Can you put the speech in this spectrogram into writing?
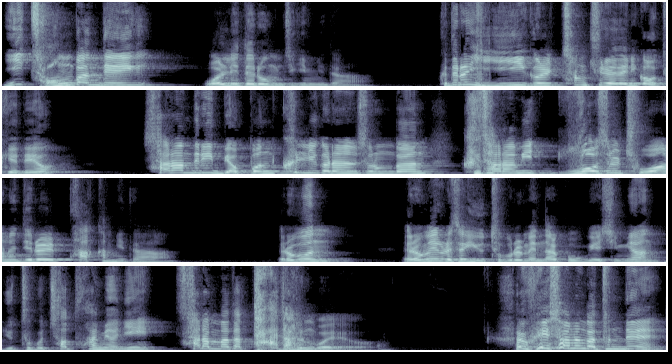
이 정반대의 원리대로 움직입니다. 그들은 이익을 창출해야 되니까 어떻게 돼요? 사람들이 몇 번 클릭을 하는 순간 그 사람이 무엇을 좋아하는지를 파악합니다. 여러분, 여러분이 그래서 유튜브를 맨날 보고 계시면 유튜브 첫 화면이 사람마다 다 다른 거예요. 회사는 같은데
